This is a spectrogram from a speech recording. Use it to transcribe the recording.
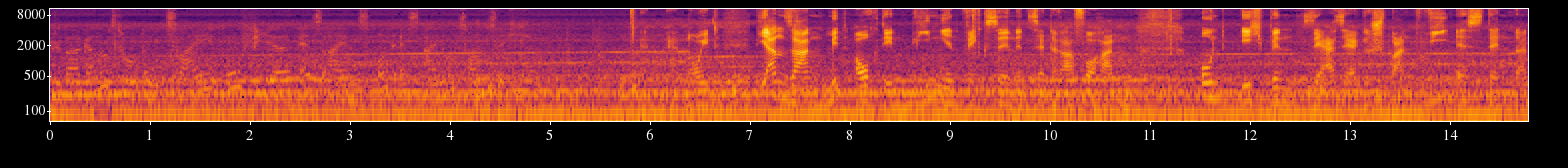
Übergang zu U2, U4, S1 und S21. Erneut die Ansagen mit auch den Linienwechseln etc. vorhanden. Und ich bin sehr, sehr gespannt, wie es denn dann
